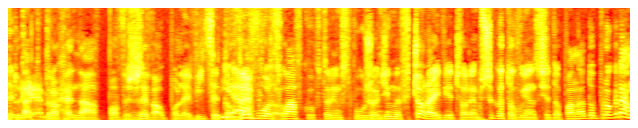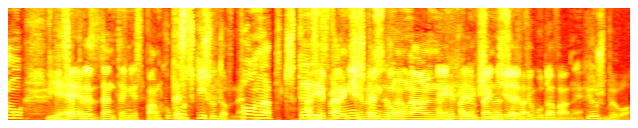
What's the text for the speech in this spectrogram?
wybudujemy. tak trochę na, powyżywał po lewicy, to Jak we to? Włocławku, w którym współrządzimy wczoraj wieczorem, przygotowując się do pana do programu, Wiem. wiceprezydentem jest pan cudowne. Ponad A wie 400 pan, mieszkań nazywa- komunalnych pan, będzie nazywa- wybudowanych. już było.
